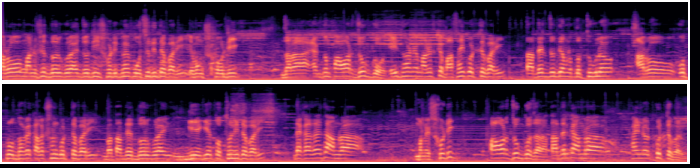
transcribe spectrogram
আরও মানুষের দোরগোড়ায় যদি সঠিকভাবে পৌঁছে দিতে পারি এবং সঠিক যারা একদম পাওয়ার যোগ্য এই ধরনের মানুষকে বাছাই করতে পারি, তাদের যদি আমরা তথ্যগুলো আরও ওতপ্রোতভাবে কালেকশন করতে পারি বা তাদের দোরগোড়ায় গিয়ে গিয়ে তথ্য নিতে পারি, দেখা যায় যে আমরা মানে সঠিক পাওয়ার যোগ্য যারা তাদেরকে আমরা ফাইন্ড আউট করতে পারব।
